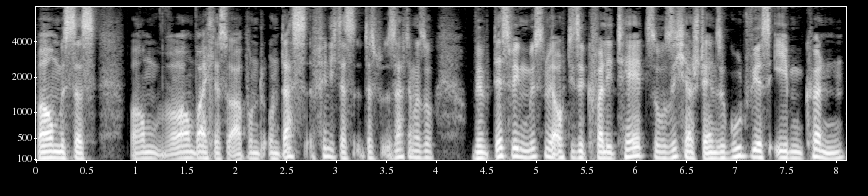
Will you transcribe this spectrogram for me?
warum ist das, warum, warum weicht das so ab? Und, und das finde ich, das, das sagt immer so, wir, deswegen müssen wir auch diese Qualität so sicherstellen, so gut wir es eben können,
